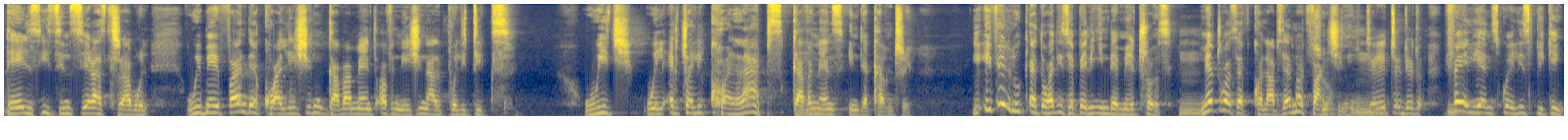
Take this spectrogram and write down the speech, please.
the ANC is in serious trouble. We may find a coalition government of national politics which will actually collapse mm. governance in the country. If you look at what is happening in the metros, mm. metros have collapsed. They're not functioning. To- to- to- Fairly and squarely speaking,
